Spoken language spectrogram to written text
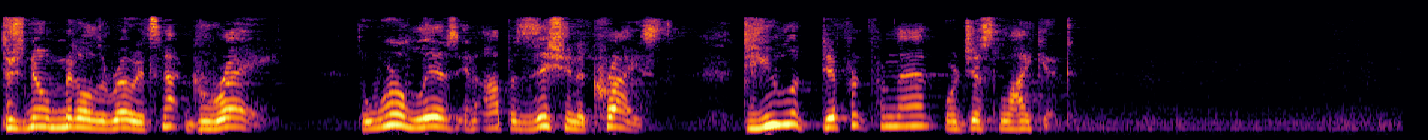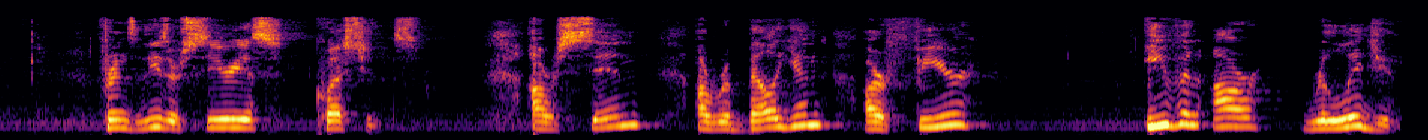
There's no middle of the road. It's not gray. The world lives in opposition to Christ. Do you look different from that or just like it? Friends, these are serious questions. Our sin, our rebellion, our fear, even our religion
